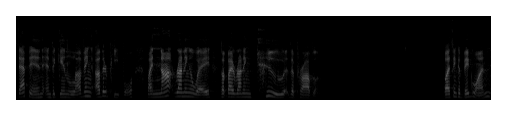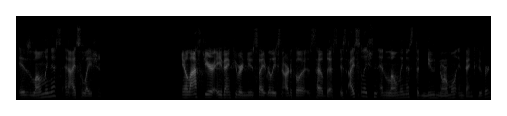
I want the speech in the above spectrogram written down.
step in and begin loving other people by not running away, but by running to the problem? Well, I think a big one is loneliness and isolation. You know, last year, a Vancouver news site released an article that was titled This Is Isolation and Loneliness the New Normal in Vancouver?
